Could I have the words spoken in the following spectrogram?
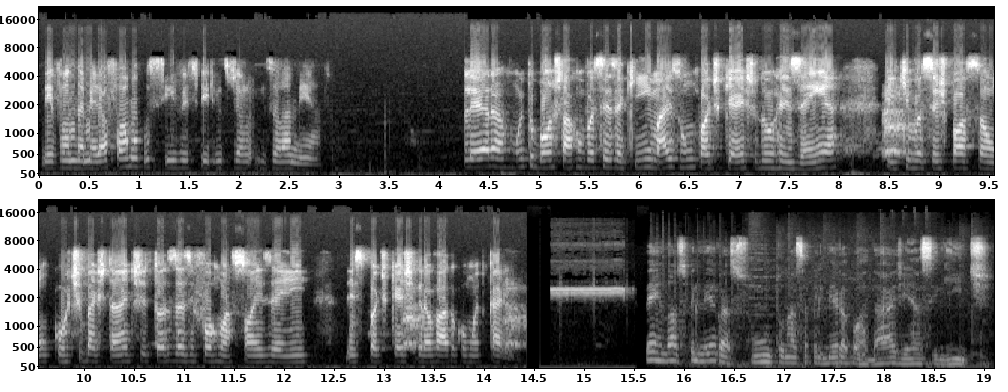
levando da melhor forma possível esse período de isolamento. Galera, muito bom estar com vocês aqui em mais um podcast do Resenha e que vocês possam curtir bastante todas as informações aí desse podcast gravado com muito carinho. Bem, nosso primeiro assunto, nossa primeira abordagem é a seguinte:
